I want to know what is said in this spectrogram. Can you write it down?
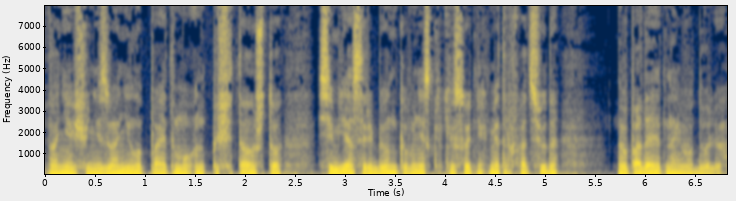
Ваня еще не звонила, поэтому он посчитал, что семья с ребенком в нескольких сотнях метров отсюда выпадает на его долю.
